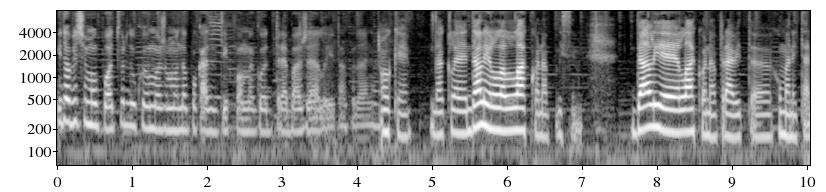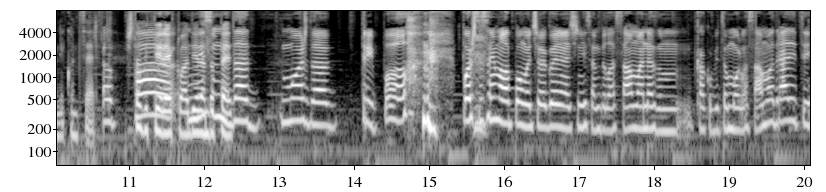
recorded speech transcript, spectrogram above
i dobit ćemo potvrdu koju možemo onda pokazati kome god treba, želi i tako dalje. Ok, dakle da li je la- lako, na, mislim, da li je lako napraviti e, humanitarni koncert? E, Što bi ti rekla od jedan do mislim pet? da možda tri pol. Pošto sam imala pomoć ove godine, znači nisam bila sama, ne znam kako bi to mogla sama odraditi.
